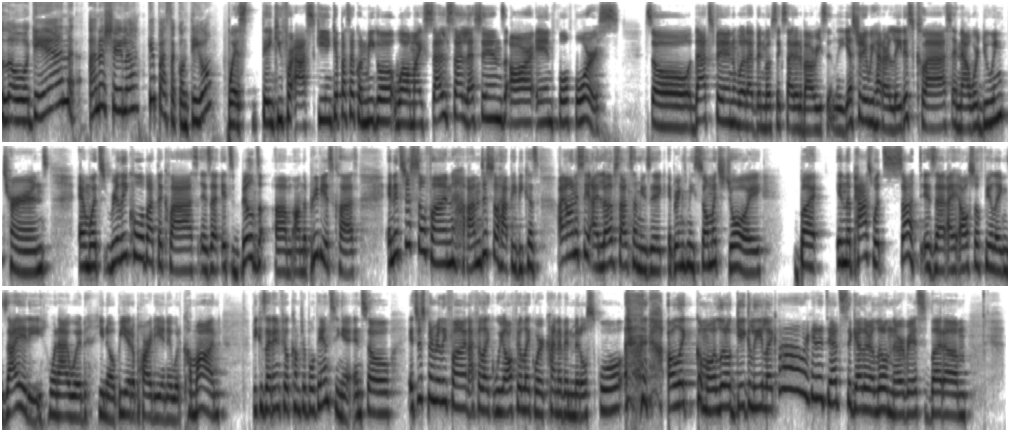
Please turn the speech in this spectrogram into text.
Hello again. Ana Sheila, ¿qué pasa contigo? Pues thank you for asking. ¿Qué pasa conmigo? Well, my salsa lessons are in full force. So that's been what I've been most excited about recently. Yesterday we had our latest class and now we're doing turns. And what's really cool about the class is that it's builds um, on the previous class and it's just so fun. I'm just so happy because I honestly, I love salsa music. It brings me so much joy, but in the past, what sucked is that I also feel anxiety when I would, you know, be at a party and it would come on because I didn't feel comfortable dancing it. And so it's just been really fun. I feel like we all feel like we're kind of in middle school, all like como a little giggly, like, oh, we're to dance together, a little nervous. But, um,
